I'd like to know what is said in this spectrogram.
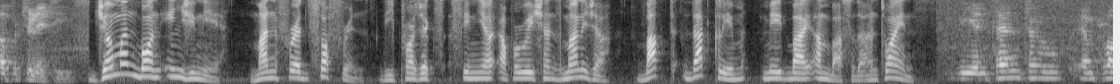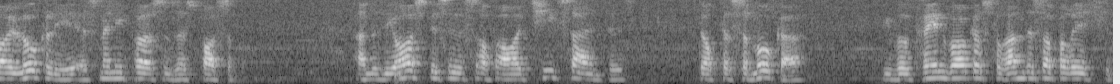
opportunities. German-born engineer Manfred Soffrin, the project's senior operations manager, backed that claim made by Ambassador Antoine. We intend to employ locally as many persons as possible. Under the auspices of our chief scientist, Dr. Samocha, we will train workers to run this operation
